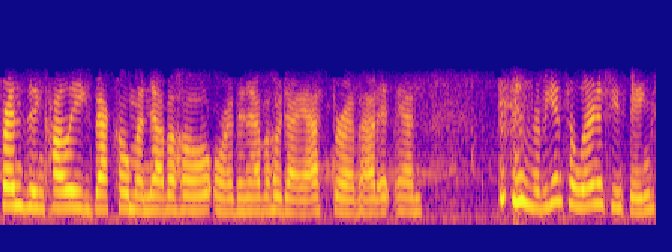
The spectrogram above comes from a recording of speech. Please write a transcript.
friends and colleagues back home on Navajo or the Navajo diaspora about it, and I began to learn a few things.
